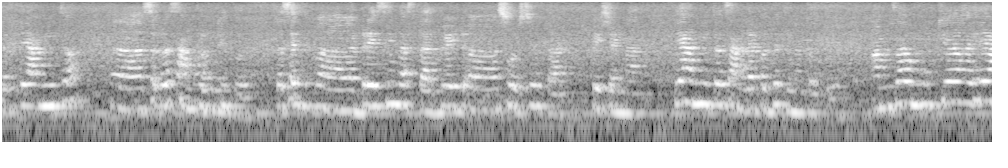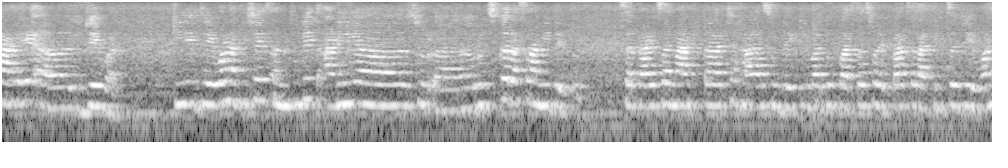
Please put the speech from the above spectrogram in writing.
तर ते आम्ही इथं सगळं सांभाळून घेतो तसेच ड्रेसिंग असतात बेड सोर्स होतात पेशंटना ते आम्ही इथं चांगल्या पद्धतीनं करतो आमचं मुख्य हे आहे जेवण. की जेवण अतिशय संतुलित आणि रुचकर असं आम्ही देतो. सकाळचा नाश्ता चहा असू दे किंवा दुपारचा स्वयंपाक रात्रीचं जेवण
